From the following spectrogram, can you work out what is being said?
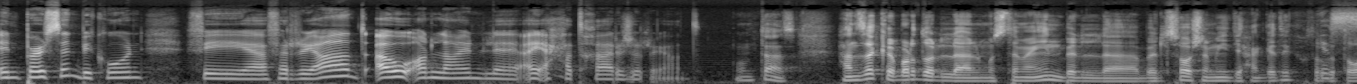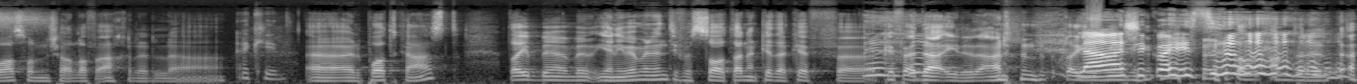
in person بيكون في آه، في الرياض أو اونلاين لأي أحد خارج الرياض. ممتاز. هنذكر برضو ال- المستمعين بال بال social media حقتك طرق Yes. التواصل إن شاء الله في آخر ال- أكيد. آه، البودكاست. طيب يعني بما إن انت في الصوت أنا كده كيف آه، كيف أدائي للآن؟ طيب لا ماشي كويس. طب الحمد لله.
